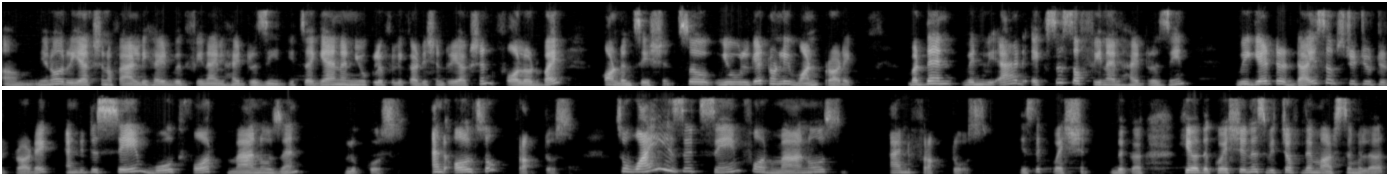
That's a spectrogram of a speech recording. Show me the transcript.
um, you know reaction of aldehyde with phenyl hydrazine it's again a nucleophilic addition reaction followed by condensation so you will get only one product but then when we add excess of phenylhydrazine, we get a disubstituted product and it is same both for mannose and glucose and also fructose. So why is it same for mannose and fructose is the question. The, here the question is which of them are similar.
